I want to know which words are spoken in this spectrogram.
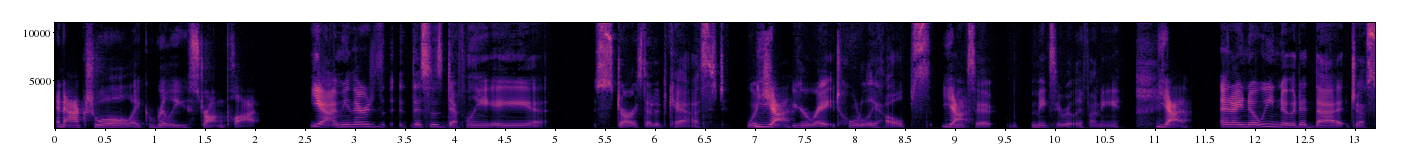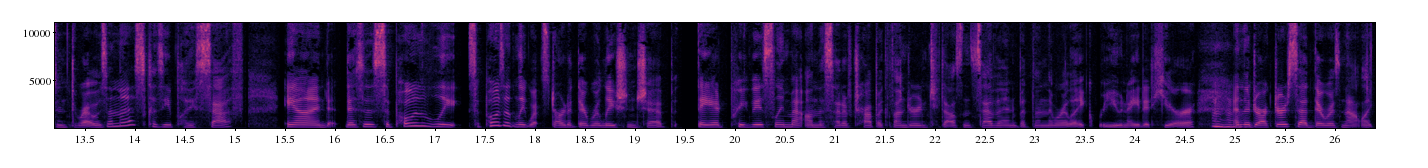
an actual like really strong plot. Yeah, I mean there's this is definitely a star-studded cast, which yeah. you're right, totally helps. Yeah. Makes it makes it really funny. Yeah. And I know we noted that Justin Theroux's in this because he plays Seth, and this is supposedly supposedly what started their relationship. They had previously met on the set of Tropic Thunder in 2007, but then they were like reunited here. Mm-hmm. And the director said there was not like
